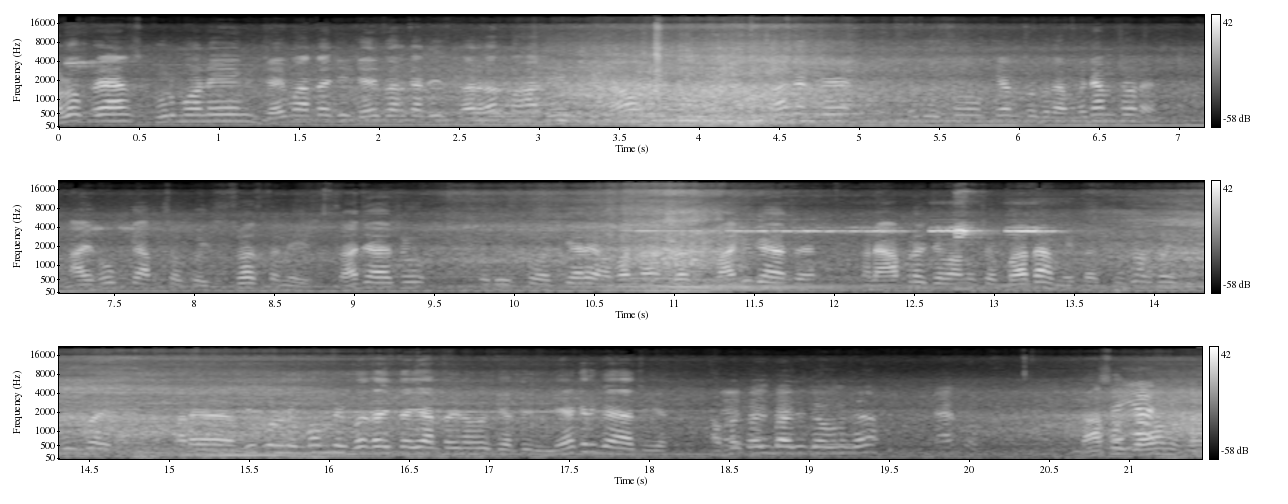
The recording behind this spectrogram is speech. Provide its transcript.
હેલો ફ્રેન્ડ્સ ગુડ મોર્નિંગ જય માતાજી જય દ્વારકાધીશ હર હર મહાદેવ સ્વાગત છે. તો દોસ્તો કેમ છો બધા? મજામાં છો ને? આઈ હોપ કે આપ સૌ કોઈ સ્વસ્થ અને સાજા છો. તો દોસ્તો અત્યારે હવાના દસ વાગી ગયા છે અને આપણે જવાનું છે બાદામ. એટલે સુગરભાઈ વિપુલભાઈ અને વિપુલની મમ્મી બધા તૈયાર થઈને હવે ઘેરથી નીકળી ગયા છીએ. આપણે કઈ બાજુ જવાનું છે? ડાકોર જવાનું છે.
